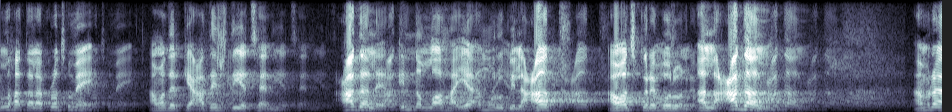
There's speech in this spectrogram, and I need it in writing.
আল্লাহ তাআলা প্রথমে আমাদেরকে আদেশ দিয়েছেন, আদালের আদ আওয়াজ করে বলুন আল আদাল আমরা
